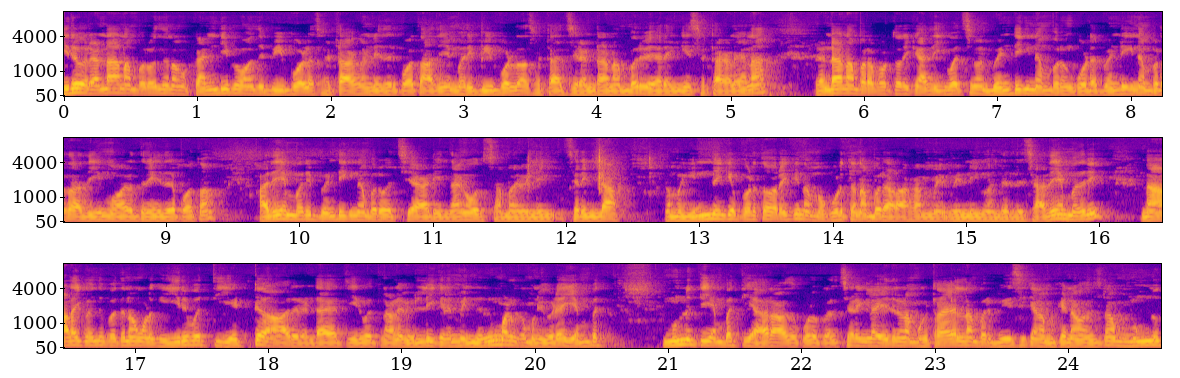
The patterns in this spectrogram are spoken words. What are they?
இருபது ரெண்டாம் நம்பர் வந்து நம்ம கண்டிப்பாக வந்து பி போர்டில் செட் ஆகும்னு எதிர்பார்த்தோம். அதே மாதிரி பி போர்டில் தான் செட் ஆச்சு. ரெண்டாம் நம்பர் வேறு எங்கேயும் செட் ஆகலை. ஏன்னா ரெண்டாம் நம்பரை பொறுத்த வரைக்கும் அதிகபட்சமாக பெண்டிங் நம்பரும் கூட பெண்டிங் நம்பர் தான் அதிகமாக வருதுன்னு எதிர்பார்த்தோம். அதே மாதிரி பெண்டிங் நம்பர் வச்சு ஆடி இருந்தாங்க. ஒரு செம்ம வின்னிங் சரிங்களா? நம்ம இன்றைக்கி பொறுத்த வரைக்கும் நம்ம கொடுத்த நம்பர் அழகாக வின்னிங் வந்துருந்துச்சு. அதே மாதிரி நாளைக்கு வந்து பார்த்திங்கன்னா உங்களுக்கு இருபத்தி எட்டு ஆறு ரெண்டாயிரத்தி இருபத்தி நாலு வெள்ளிக்கிழமை நிர்மல் கம்பெனியோட எண்பத் முந்நூற்றி எண்பத்தி ஆறாவது குழுக்கள். சரிங்களா? இதில் நமக்கு ட்ரையல் நம்பர் பேசிக்காக நமக்கு என்ன வந்துச்சுன்னா முந்நூ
